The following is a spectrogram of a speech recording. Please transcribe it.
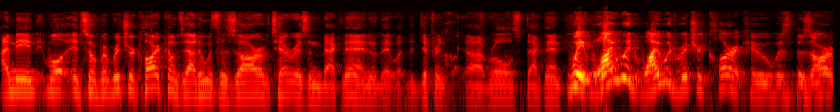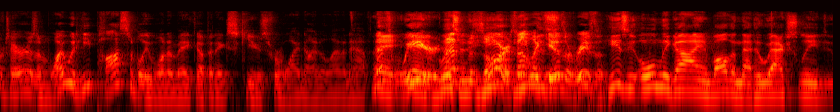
I mean, well, it's so Richard Clarke comes out, who was the czar of terrorism back then, the, the different uh, roles back then. Wait, why would why would Richard Clarke, who was the czar of terrorism, why would he possibly want to make up an excuse for why 9-11 happened? That's Hey, weird. hey, listen, That's bizarre. he- it's not he like he has a reason. He's the only guy involved in that who actually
